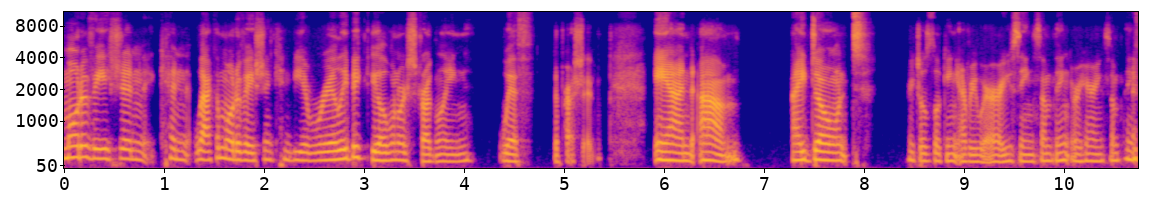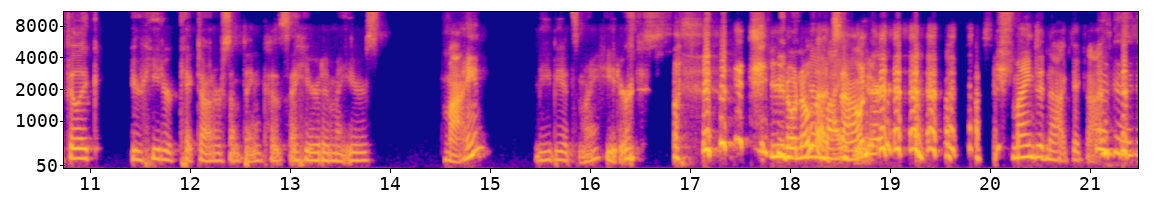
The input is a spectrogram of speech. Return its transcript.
motivation can lack of motivation can be a really big deal when we're struggling with depression. And um I don't Rachel's looking everywhere. Are you seeing something or hearing something? i feel like your heater kicked on or something because i hear it in my ears Mine? maybe it's my heater you don't know You're that sound. Mine did not kick on. okay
